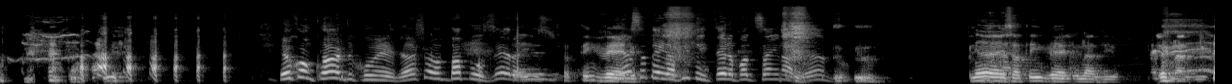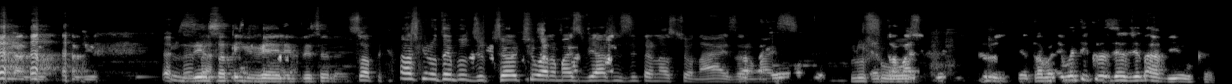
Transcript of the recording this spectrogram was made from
Eu concordo com ele. Eu acho baboseira isso. Só tem velho. Criança tem a vida inteira, pode sair nadando. Não, só tem velho navio. navio, navio, navio. Cruzeiro só tem velho, impressionante. Só tem... Acho que no tempo de Churchill eram mais viagens internacionais, era mais luxuoso. Eu trabalhei, eu trabalhei muito em cruzeiro de navio, cara.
